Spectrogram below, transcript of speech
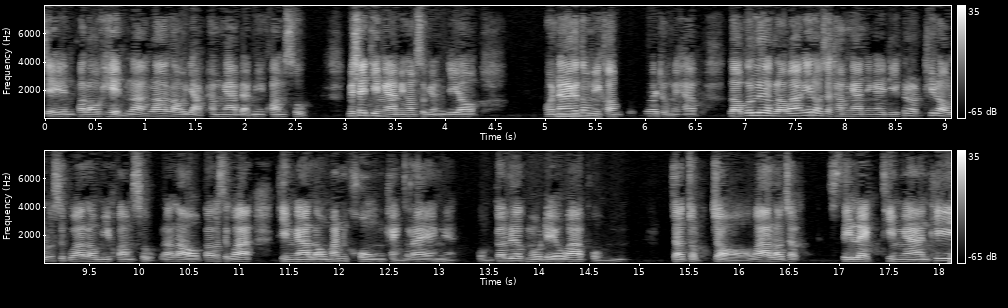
เจน พอเราเห็นแล้วแล้วเราอยากทำงานแบบมีความสุข ไม่ใช่ทีมงานมีความสุขอย่างเดียว หัวหน้าก็ต้องมีความสุขด้วยถูกไหมครับ เราก็เลือกแล้วว่าเอ้เราจะทำงานยังไงดีที่เราที่เรารู้สึกว่าเรามีความสุขแล้วเราก็รู้สึกว่าทีมงานเรามั่นคงแข็งแรงเนี่ย ผมก็เลือกโมเดลว่าผมจะจดจ่อว่าเราจะ select ทีมงานที่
